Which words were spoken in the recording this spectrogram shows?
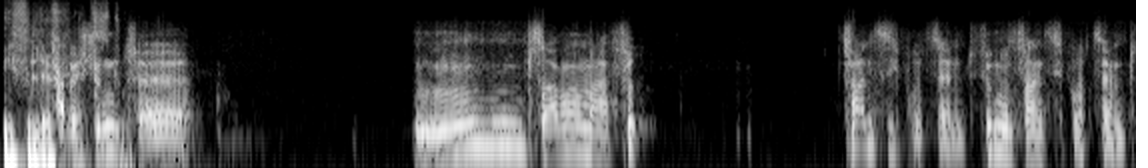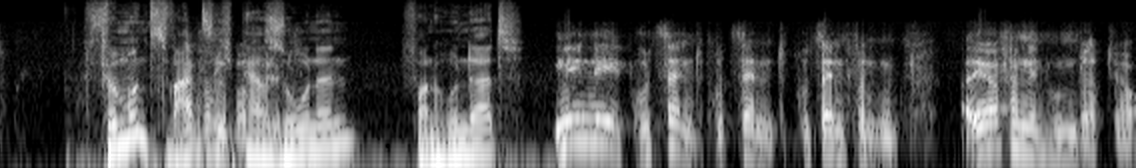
Wie viele Aber bestimmt, äh, sagen wir mal, 20 Prozent, 25 Prozent. 25 Personen von 100? Nee, nee, Prozent, Prozent, Prozent von, ja, von den 100, ja.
